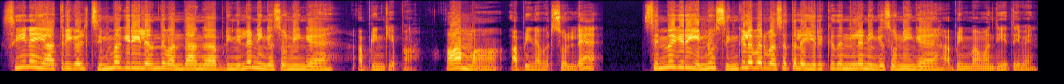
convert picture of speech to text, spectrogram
சீன யாத்ரிகள் சிம்மகிரியிலிருந்து வந்தாங்க அப்படின்னு இல்லை நீங்க சொன்னீங்க? அப்படின்னு கேட்பான் ஆமா அப்படின்னு அவர் சொல்ல சிம்மகிரி இன்னும் சிங்களவர் வசத்துல இருக்குதுன்னு நீங்க சொன்னீங்க அப்படின்பா வந்தியத்தேவன்.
